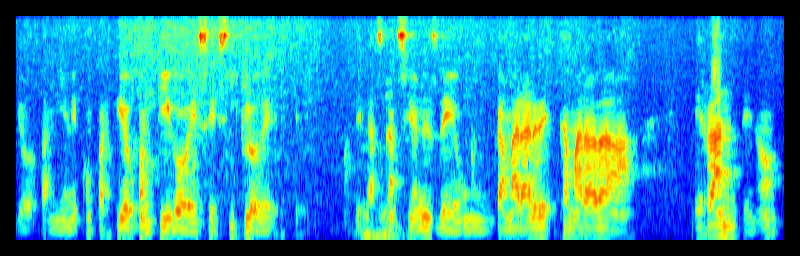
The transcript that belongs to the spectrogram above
Yo también he compartido contigo ese ciclo de, de, las canciones de un camarada, camarada errante, ¿no?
